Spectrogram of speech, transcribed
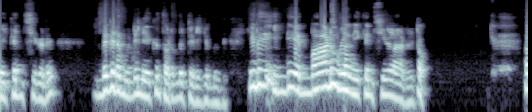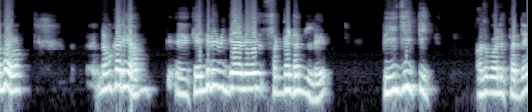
വേക്കൻസികൾ നിങ്ങളുടെ മുന്നിലേക്ക് തുറന്നിട്ടിരിക്കുന്നത്. ഇത് ഇന്ത്യ എമ്പാടുമുള്ള വേക്കൻസികളാണ് കേട്ടോ. അപ്പോൾ നമുക്കറിയാം കേന്ദ്രീയ വിദ്യാലയ സംഘടനയിൽ പി ജി ടി അതുപോലെ തന്നെ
